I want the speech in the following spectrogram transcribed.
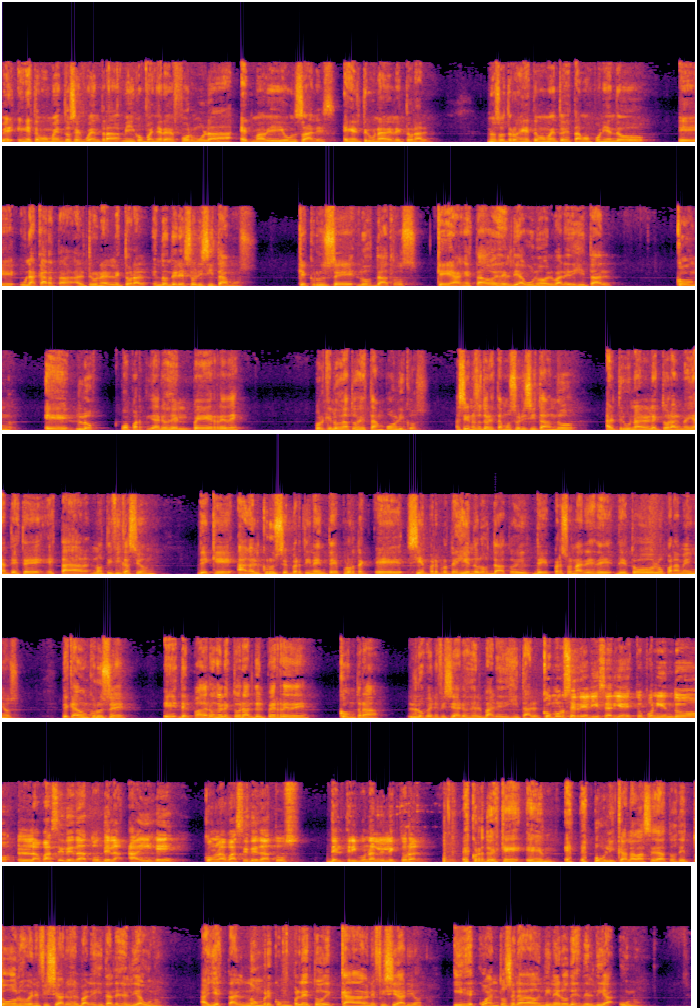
en este momento se encuentra mi compañera de fórmula Edmavi González en el Tribunal Electoral. Nosotros en este momento estamos poniendo eh, una carta al Tribunal Electoral en donde le solicitamos que cruce los datos que han estado desde el día 1 del Vale Digital con eh, los partidarios del PRD, porque los datos están públicos. Así que nosotros estamos solicitando al Tribunal Electoral, mediante este, esta notificación, de que haga el cruce pertinente, eh, siempre protegiendo los datos de personales de, todos los panameños, de que haga un cruce eh, del padrón electoral del PRD contra los beneficiarios del Vale Digital. ¿Cómo se realizaría esto? Poniendo la base de datos de la AIG con la base de datos del Tribunal Electoral. Es correcto, es que eh, es, pública la base de datos de todos los beneficiarios del Vale Digital desde el día 1. Allí está el nombre completo de cada beneficiario y de cuánto se le ha dado en dinero desde el día 1.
